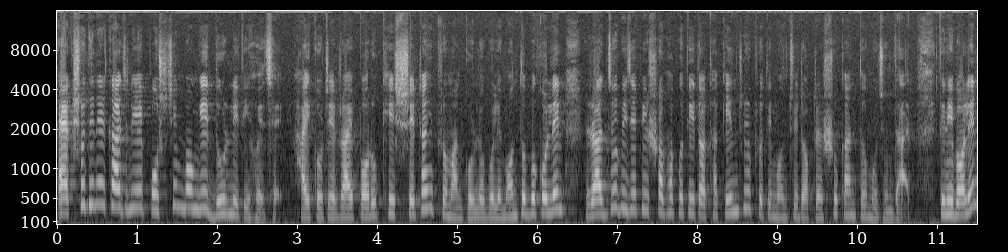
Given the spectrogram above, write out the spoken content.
একশো দিনের কাজ নিয়ে পশ্চিমবঙ্গে দুর্নীতি হয়েছে। হাইকোর্টের রায় পরোক্ষে সেটাই প্রমাণ করল বলে মন্তব্য করলেন রাজ্য বিজেপির সভাপতি তথা কেন্দ্রীয় প্রতিমন্ত্রী ডক্টর সুকান্ত মজুমদার। তিনি বলেন,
